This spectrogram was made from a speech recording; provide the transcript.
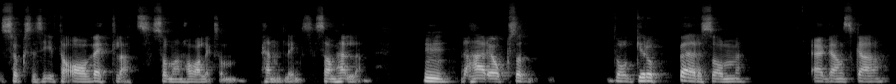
successivt har avvecklats som man har liksom pendlingssamhällen. Mm. Det här är också då grupper som är ganska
